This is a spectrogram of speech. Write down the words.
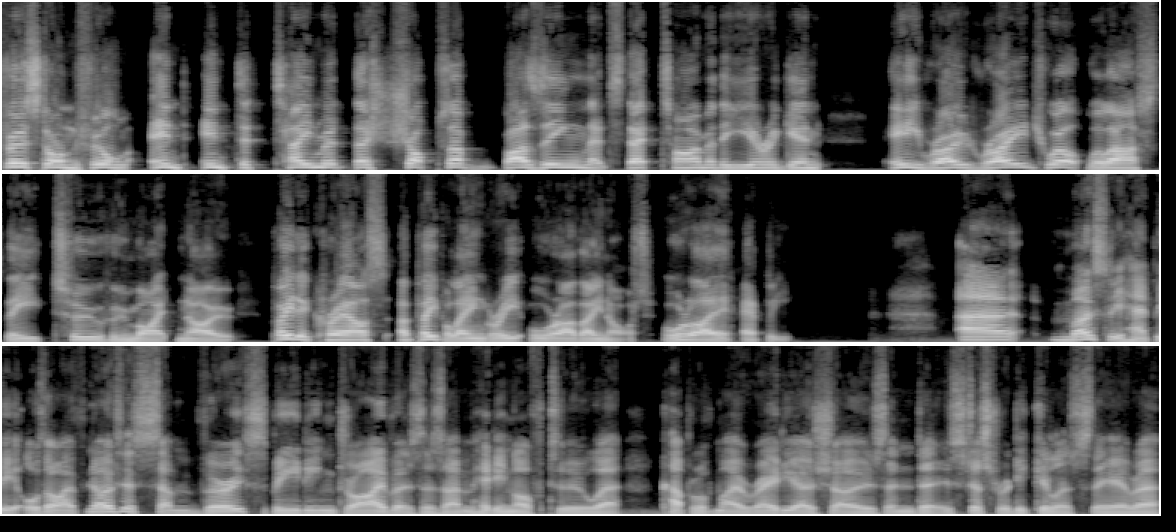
First on film and entertainment. The shops are buzzing. That's that time of the year again. Any road rage? Well, we'll ask the two who might know. Peter Krause, are people angry or are they not? Or are they happy? Uh, mostly happy, although I've noticed some very speeding drivers as I'm heading off to a couple of my radio shows, and uh, it's just ridiculous. They're uh,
